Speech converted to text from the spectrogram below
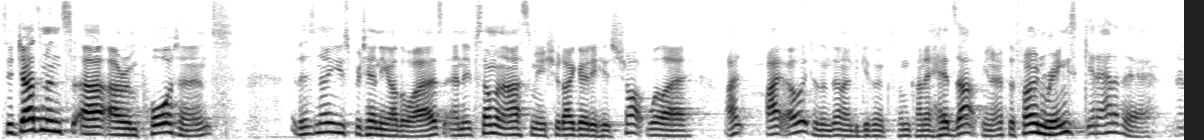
So, judgments are, are important. There's no use pretending otherwise. And if someone asks me, should I go to his shop? Well, I, I, I owe it to them, don't I, to give them some kind of heads up. You know, if the phone rings, get out of there.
